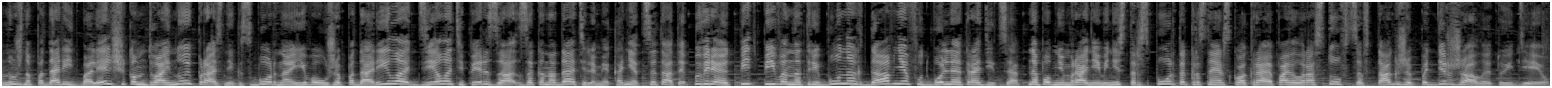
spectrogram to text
нужно подарить болельщикам двойной праздник. Сборная его уже подарила, дело теперь за законодателями. Конец цитаты. Уверяют, пить пиво на трибунах – давняя футбольная традиция. Напомним, ранее министр спорта Красноярского края Павел Ростовцев также поддержал эту идею.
